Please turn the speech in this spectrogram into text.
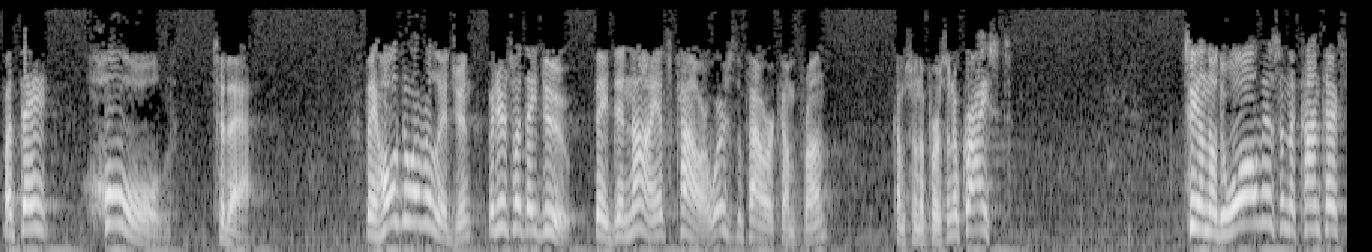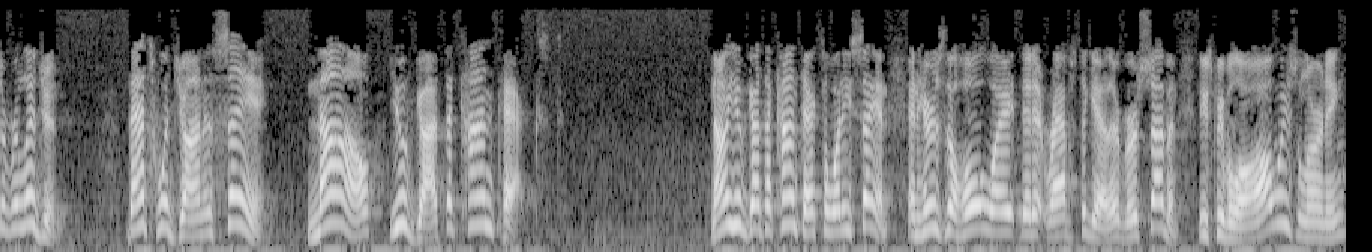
But they hold to that. They hold to a religion, but here's what they do. They deny its power. Where does the power come from? It comes from the person of Christ. See, and they'll do all this in the context of religion. That's what John is saying. Now, you've got the context. Now you've got the context of what he's saying. And here's the whole way that it wraps together. Verse 7. These people are always learning,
